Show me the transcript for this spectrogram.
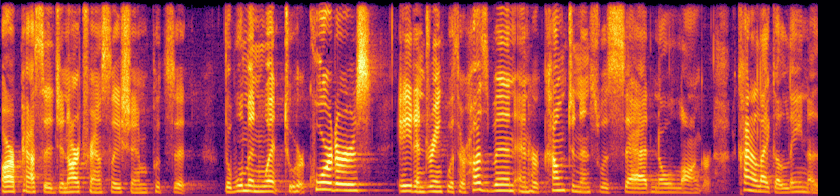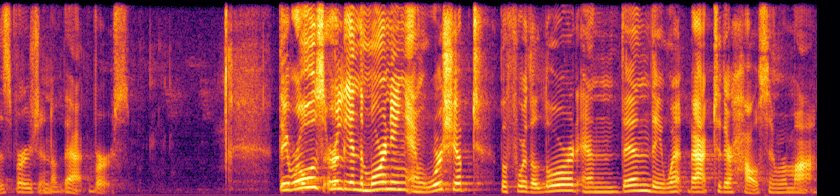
Our passage in our translation puts it the woman went to her quarters, ate and drank with her husband, and her countenance was sad no longer. Kind of like Elena's version of that verse. They rose early in the morning and worshiped before the Lord, and then they went back to their house in Ramah.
